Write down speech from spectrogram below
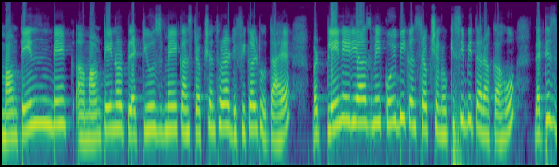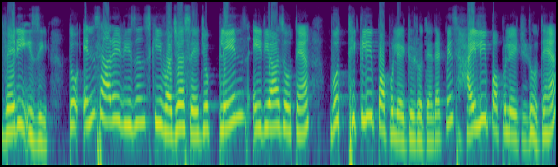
माउंटेन में माउंटेन और प्लेट्यूज में कंस्ट्रक्शन थोड़ा डिफ़िकल्ट होता है बट प्लेन एरियाज़ में कोई भी कंस्ट्रक्शन हो, किसी भी तरह का हो दैट इज़ वेरी इजी तो इन सारे रीजंस की वजह से जो प्लेन एरियाज़ होते हैं, वो थिकली पॉपुलेटेड होते हैं। दैट मीन्स हाईली पॉपुलेटेड होते हैं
